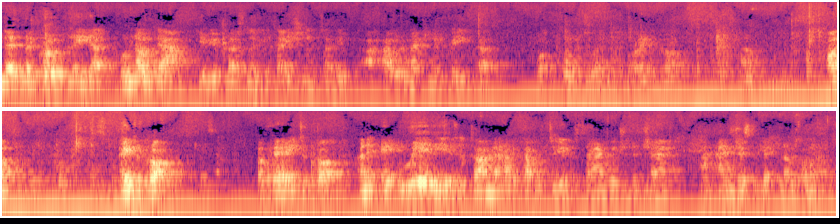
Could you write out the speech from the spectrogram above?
the, the group leader will no doubt give you a personal invitation and tell you, I, I would imagine it would be, uh, what, quarter to eight or eight o'clock? Um? Eight o'clock. Okay, eight o'clock. And it, it really is a time to have a cup of tea and a sandwich and a chat and, and just to get to know someone else.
